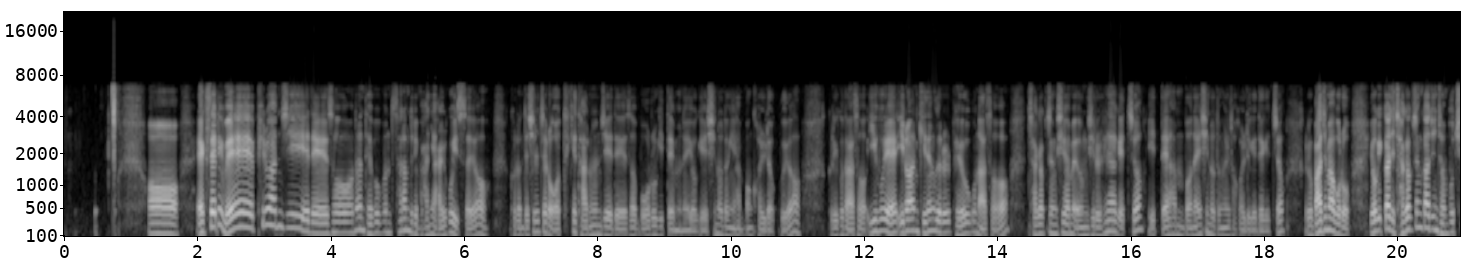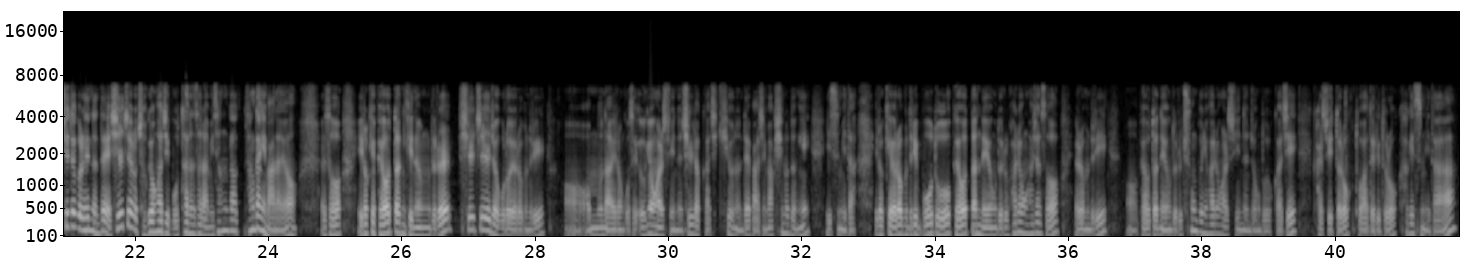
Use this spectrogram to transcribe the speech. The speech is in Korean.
어, 엑셀이 왜 필요한지에 대해서는 대부분 사람들이 많이 알고 있어요. 그런데 실제로 어떻게 다루는지에 대해서 모르기 때문에 여기에 신호등이 한번 걸렸고요. 그리고 나서 이후에 이러한 기능들을 배우고 나서 자격증 시험에 응시를 해야겠죠. 이때 한 번에 신호등을 더 걸리게 되겠죠. 그리고 마지막으로 여기까지 자격증까지는 전부 취득을 했는데 실제로 적용하지 못하는 사람이 상당, 상당히 많아요. 그래서 이렇게 배웠던 기능들을 실질적으로 여러분들이 어, 업무나 이런 곳에 응용할 수 있는 실력까지 키우는데 마지막 신호등이 있습니다. 이렇게 여러분들이 모두 배웠던 내용들을 활용하셔서 여러분들이 어, 배웠던 내용들을 충분히 활용할 수 있는 정도까지 갈 수 있도록 도와드리도록 하겠습니다.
